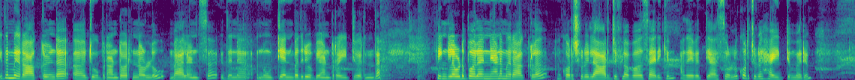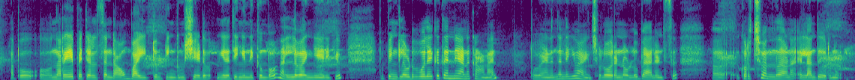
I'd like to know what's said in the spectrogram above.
ഇത് മിറാക്കിളിന്റെ ട്യൂബറാണ് ഒരെണ്ണേ ഉള്ളൂ. ബാലൻസ് ഇതിന് നൂറ്റി അൻപത് രൂപയാണ് റേറ്റ് വരുന്നത്. പിങ്ക് ക്ലൗഡ് പോലെ തന്നെയാണ് മിറാക്കിൾ കുറച്ചുകൂടി ലാർജ് ഫ്ലവേഴ്സ് ആയിരിക്കും അതേ വ്യത്യാസമുള്ളൂ. കുറച്ചുകൂടി ഹൈറ്റും വരും. അപ്പോൾ നിറയെ പെറ്റൽസ് ഉണ്ടാവും. വൈറ്റും പിങ്കും ഷെയ്ഡ് ഇങ്ങനെ തിങ്ങി നിൽക്കുമ്പോൾ നല്ല ഭംഗിയായിരിക്കും. അപ്പോൾ പിങ്ക് ക്ലൗഡ് പോലെയൊക്കെ തന്നെയാണ് കാണാൻ. അപ്പോൾ വേണമെന്നുണ്ടെങ്കിൽ വാങ്ങിച്ചോളൂ. ഒരെണ്ണേ ഉള്ളൂ. ബാലൻസ് കുറച്ച് വന്നതാണ്. എല്ലാം തീർന്നു.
